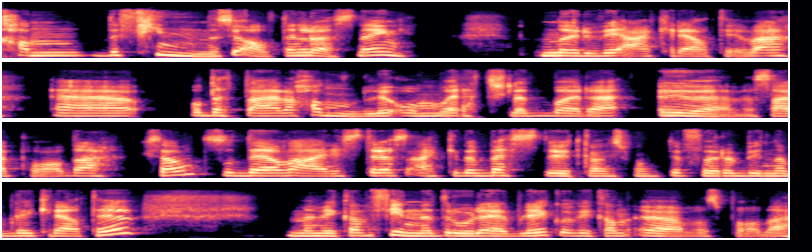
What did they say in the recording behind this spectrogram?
Kan, det finnes jo alltid en løsning når vi er kreative. Eh, og dette her handler jo om å rett og slett bare øve seg på det. Så det å være i stress er ikke det beste utgangspunktet for å begynne å bli kreativ, men vi kan finne et rolig øyeblikk, og vi kan øve oss på det.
